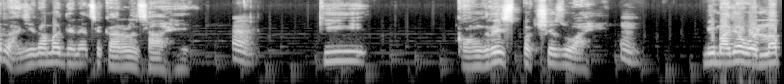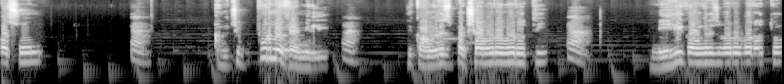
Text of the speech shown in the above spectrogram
राजीनामा देण्याचं कारण असं आहे की काँग्रेस पक्ष जो आहे मी माझ्या वडिलापासून आमची पूर्ण फॅमिली हा, काँग्रेस पक्षाबरोबर होती. हा, मीही काँग्रेस बरोबर होतो.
